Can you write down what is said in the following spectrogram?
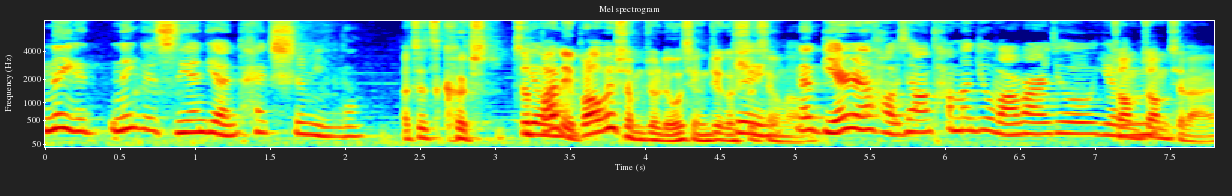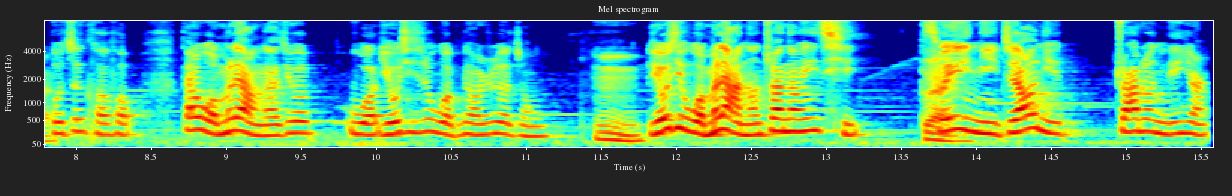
那个那个时间点太痴迷了。啊，这可这班里不知道为什么就流行这个事情了，，那别人好像他们就玩玩就也转不转不起来，不置可否，但是我们两个就我，尤其是我比较热衷，嗯，尤其我们俩能转到一起，对。所以你只要你抓住你的影儿，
